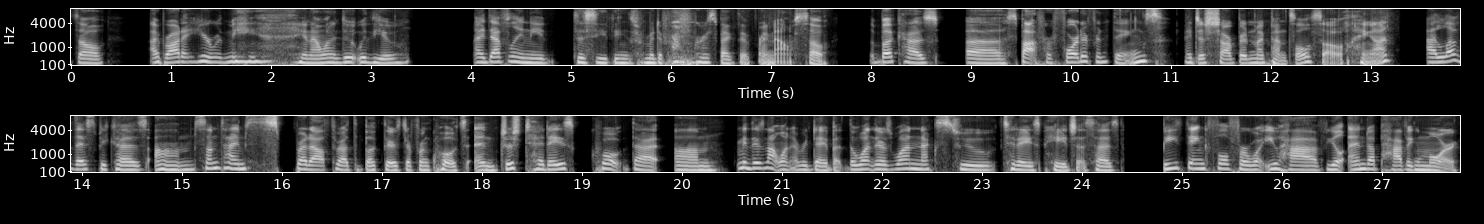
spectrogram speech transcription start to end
So I brought it here with me and I want to do it with you. I definitely need to see things from a different perspective right now. So the book has a spot for four different things. I just sharpened my pencil, so hang on. I love this because um sometimes spread out throughout the book there's different quotes and just today's quote that um I mean there's not one every day but the one there's one next to today's page that says be thankful for what you have you'll end up having more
